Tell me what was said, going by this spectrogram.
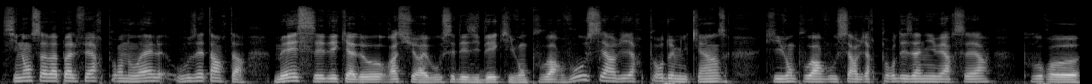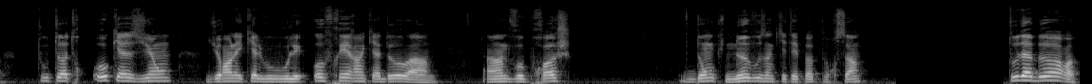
sinon ça va pas le faire pour Noël, vous êtes en retard. Mais c'est des cadeaux, rassurez-vous, c'est des idées qui vont pouvoir vous servir pour 2015, qui vont pouvoir vous servir pour des anniversaires, pour euh, toute autre occasion durant lesquelles vous voulez offrir un cadeau à, à un de vos proches. Donc ne vous inquiétez pas pour ça. Tout d'abord,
